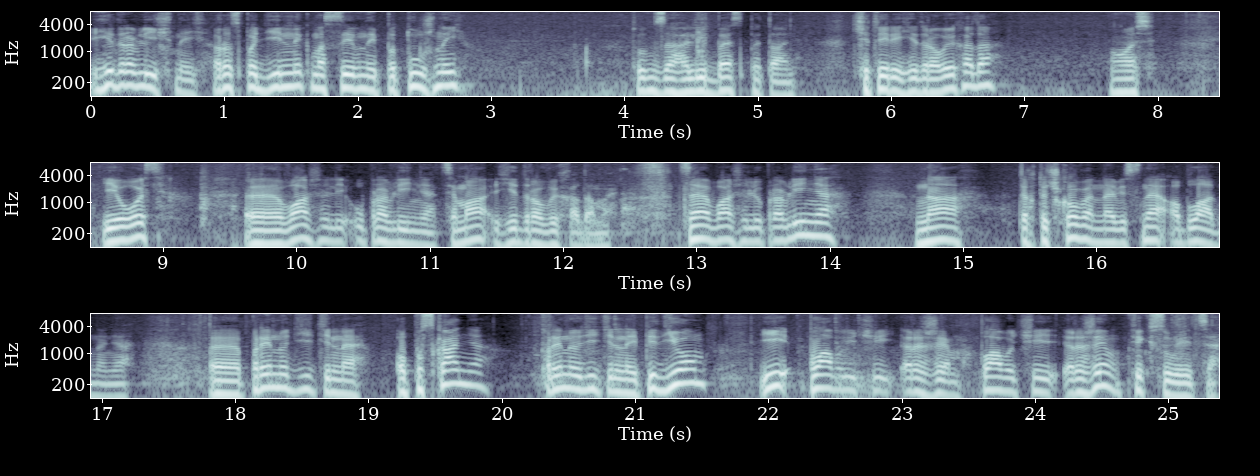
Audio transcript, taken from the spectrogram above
гідравлічний розподільник, масивний, потужний. Тут взагалі без питань. Чотири гідровихода. Ось. І ось е, важелі управління цими гідровиходами. Це важель управління на трьохточкове навісне обладнання. Е, принудительне опускання, принудительний підйом і плаваючий режим. Плаваючий режим фіксується.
